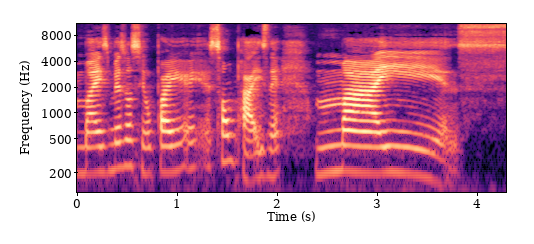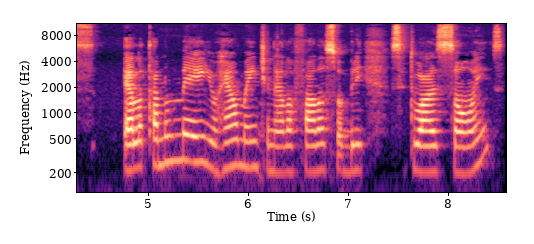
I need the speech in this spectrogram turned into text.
Mas mesmo assim, o pai é, são pais, né? Mas ela tá no meio, realmente, né? Ela fala sobre situações,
